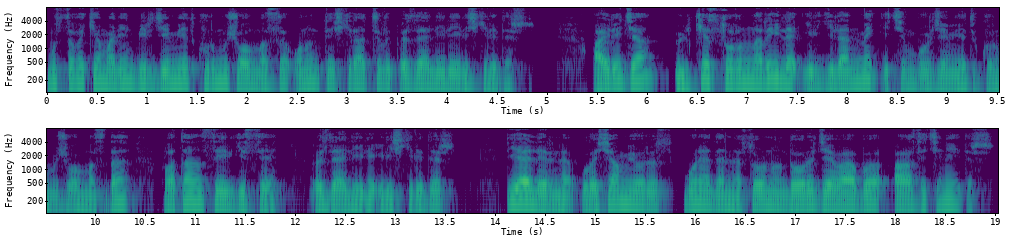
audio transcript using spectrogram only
Mustafa Kemal'in bir cemiyet kurmuş olması onun teşkilatçılık özelliğiyle ilişkilidir. Ayrıca ülke sorunlarıyla ilgilenmek için bu cemiyeti kurmuş olması da vatan sevgisi özelliğiyle ilişkilidir. Diğerlerine ulaşamıyoruz. Bu nedenle sorunun doğru cevabı A seçeneğidir.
